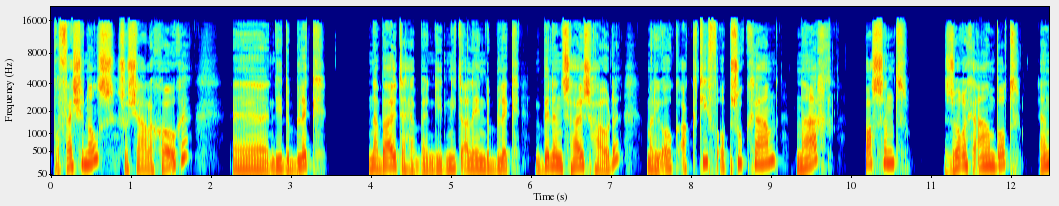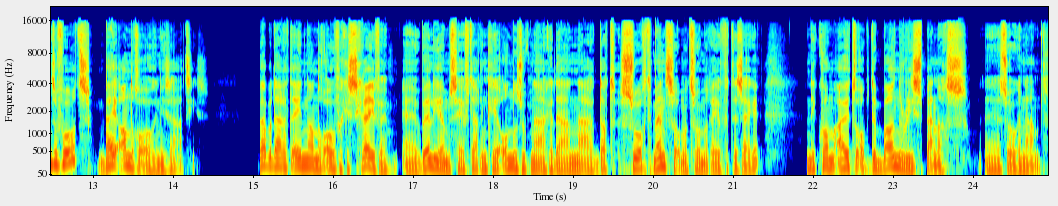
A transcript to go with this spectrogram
professionals, sociale gogen, eh, die de blik naar buiten hebben. Die niet alleen de blik binnenshuis houden, maar die ook actief op zoek gaan naar passend zorgaanbod enzovoorts bij andere organisaties. We hebben daar het een en ander over geschreven. Eh, Williams heeft daar een keer onderzoek naar gedaan naar dat soort mensen, om het zo maar even te zeggen. En die kwam uit op de boundary spanners, eh, zogenaamd.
